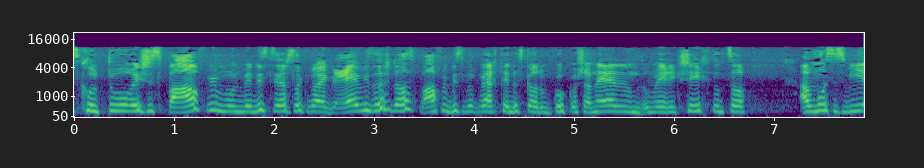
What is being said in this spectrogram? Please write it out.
Skulptur ist ein Parfüm und wenn ich es zuerst so gefragt habe, äh, wieso ist das Parfüm, bis wir gemerkt haben, es geht um Coco Chanel und um ihre Geschichte und so. Aber muss es wie,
